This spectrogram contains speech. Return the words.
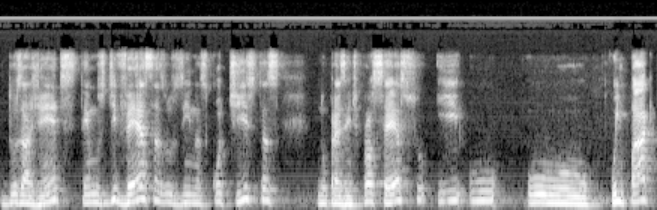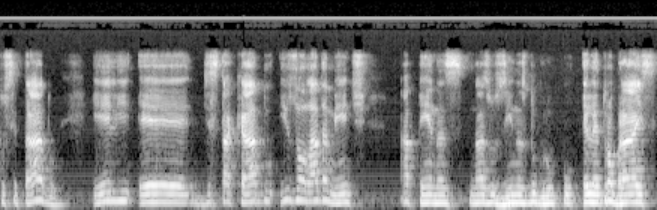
dos agentes. Temos diversas usinas cotistas no presente processo e o, o, o impacto citado ele é destacado isoladamente apenas nas usinas do grupo Eletrobras,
